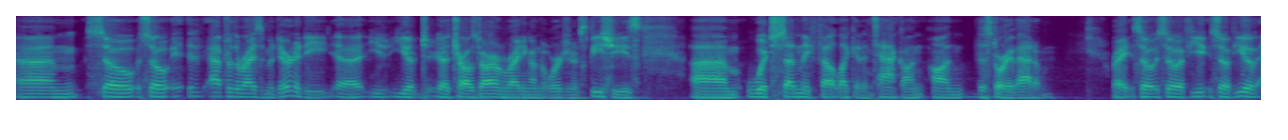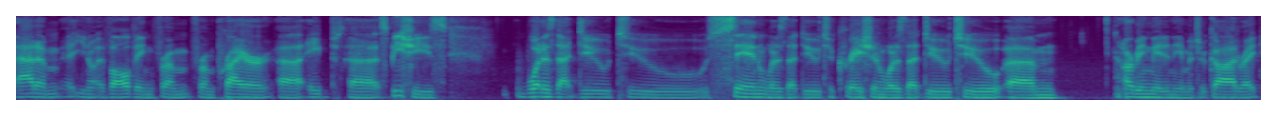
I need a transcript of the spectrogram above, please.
Um, so so it, after the rise of modernity, uh, you, you have uh, Charles Darwin writing on the origin of species, um, which suddenly felt like an attack on on the story of Adam. Right. So so if you so if you have Adam, uh, you know, evolving from from prior uh, ape uh, species, what does that do to sin? What does that do to creation? What does that do to um, are being made in the image of God, right?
